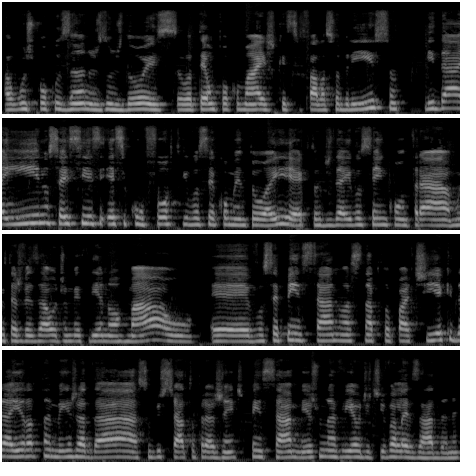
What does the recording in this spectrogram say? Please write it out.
alguns poucos anos, uns dois ou até um pouco mais que se fala sobre isso. E daí, não sei se esse conforto que você comentou aí, Hector, de daí você encontrar muitas vezes a audiometria normal, é, você pensar numa sinaptopatia, que daí ela também já dá substrato para a gente pensar mesmo na via auditiva lesada, né?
